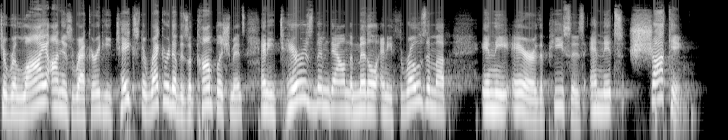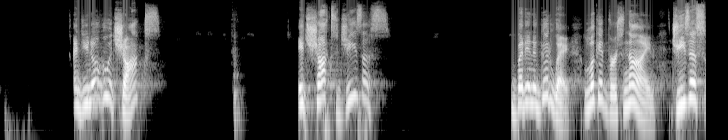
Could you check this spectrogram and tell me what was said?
to rely on his record. He takes the record of his accomplishments and he tears them down the middle and he throws them up in the air, the pieces, and it's shocking. And do you know who it shocks? It shocks Jesus. But in a good way. Look at verse 9. Jesus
